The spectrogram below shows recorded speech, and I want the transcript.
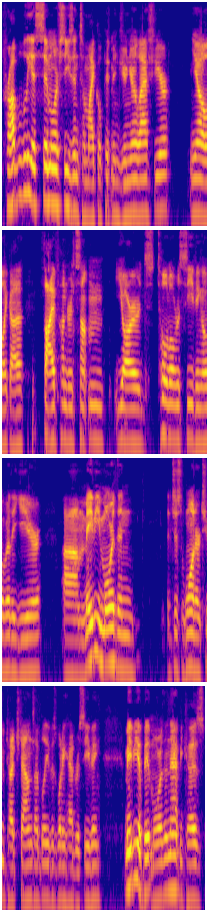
Probably a similar season to Michael Pittman Jr. last year. You know, like a 500 something yards total receiving over the year. Um, maybe more than just one or two touchdowns, I believe, is what he had receiving. Maybe a bit more than that because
